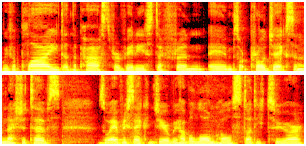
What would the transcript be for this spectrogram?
We've applied in the past for various different um, sort of projects and initiatives. So every second year we have a long haul study tour,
